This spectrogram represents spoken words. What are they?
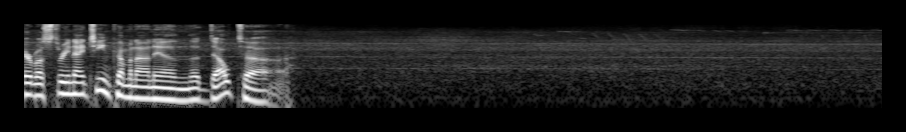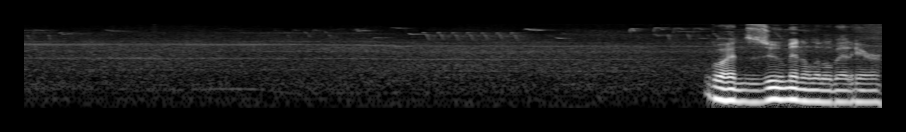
Airbus 319 coming on in the Delta. Go ahead and zoom in a little bit here.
